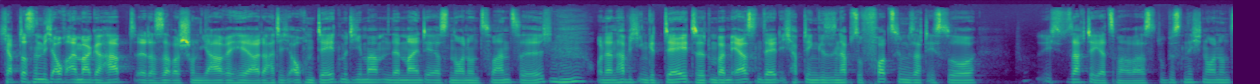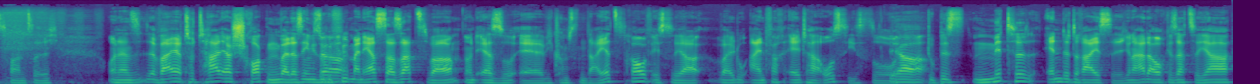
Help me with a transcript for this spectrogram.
Ich habe das nämlich auch einmal gehabt, äh, das ist aber schon Jahre her. Da hatte ich auch ein Date mit jemandem, der meinte, er ist 29. Mhm. Und dann habe ich ihn gedatet. Und beim ersten Date, ich habe den gesehen, habe sofort zu ihm gesagt, ich so, ich sag dir jetzt mal was, du bist nicht 29. Und dann war er total erschrocken, weil das irgendwie so Ja. gefühlt mein erster Satz war. Und er so, äh, wie kommst du denn da jetzt drauf? Ich so, ja, weil du einfach älter aussiehst. So. Ja. Du bist Mitte, Ende 30. Und dann hat er auch gesagt, so, ja,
